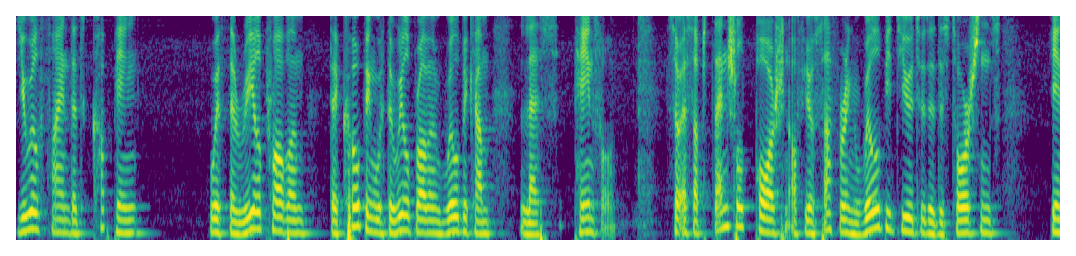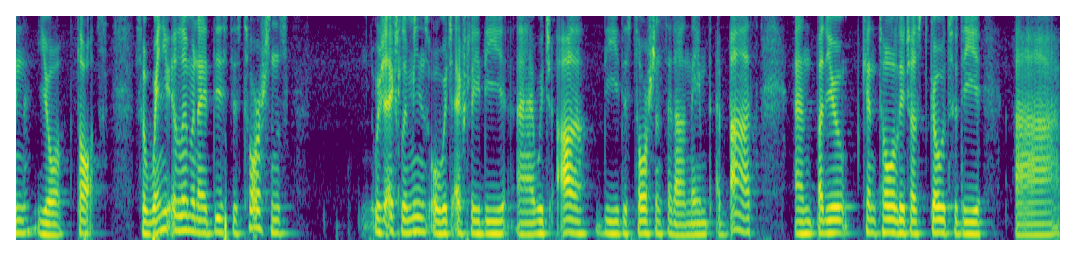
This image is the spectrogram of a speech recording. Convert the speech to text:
you will find that coping with the real problem, the coping with the real problem will become less painful. So, a substantial portion of your suffering will be due to the distortions in your thoughts. So when you eliminate these distortions, which actually means, or which actually the uh, which are the distortions that are named a bath, and but you can totally just go to the uh,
